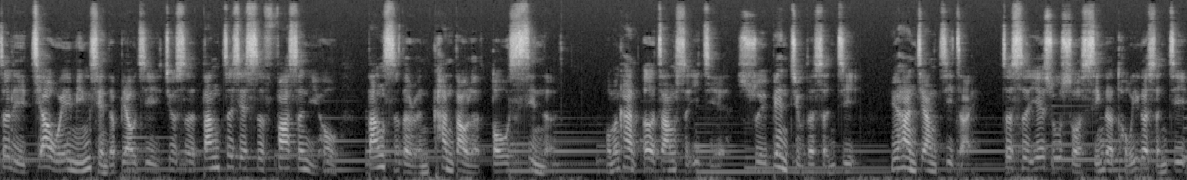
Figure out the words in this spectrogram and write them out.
这里较为明显的标记，就是当这些事发生以后，当时的人看到了，都信了。我们看二章十一节，水变酒的神迹，约翰这样记载：这是耶稣所行的头一个神迹，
